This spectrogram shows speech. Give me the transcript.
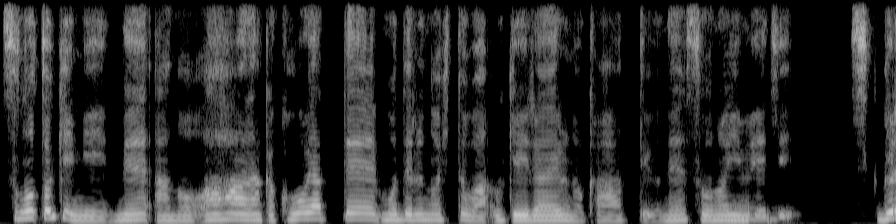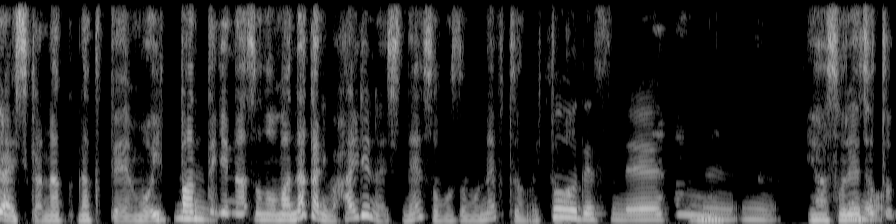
その時にね、あの、ああ、なんかこうやってモデルの人は受け入れられるのかっていうね、そのうんイメージしぐらいしかなく、なくて、もう一般うん、的な、その、まあ中には入れないしね、そもそもね、普通の人は。そうですね。ううん。んうん。いや、それちょっと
